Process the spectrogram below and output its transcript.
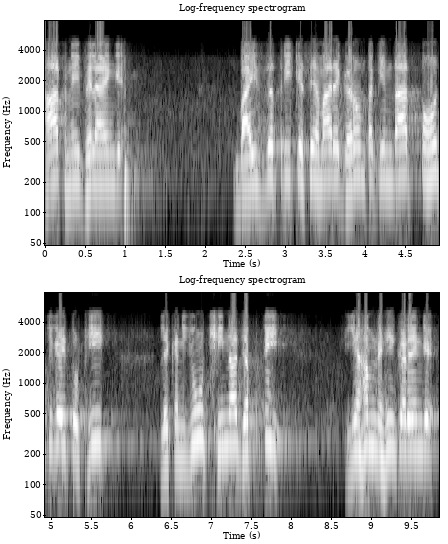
ہاتھ نہیں پھیلائیں گے۔ باعزت طریقے سے ہمارے گھروں تک امداد پہنچ گئی تو ٹھیک، لیکن یوں چھینا جھپٹی یہ ہم نہیں کریں گے۔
